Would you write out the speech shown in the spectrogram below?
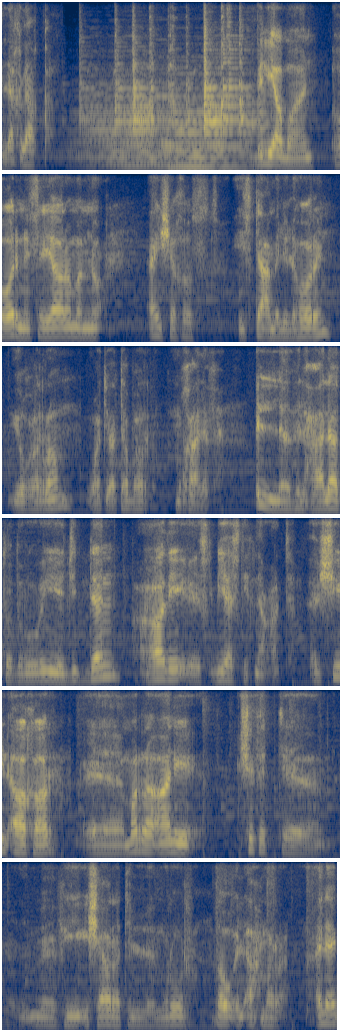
الأخلاق. باليابان هورن السيارة ممنوع. أي شخص يستعمل الهورن يغرم وتعتبر مخالفة. إلا في الحالات الضرورية جدا هذه بها استثناءات. الشيء الآخر آه، مرة أنا شفت آه، في إشارة المرور ضوء الأحمر علق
